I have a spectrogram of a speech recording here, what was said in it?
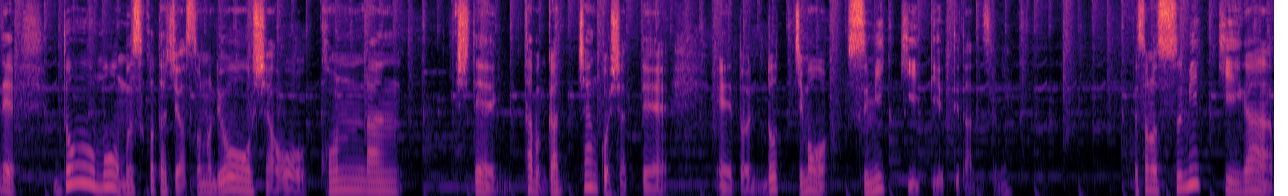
でどうも息子たちはその両者を混乱して多分ガッチャンコしちゃってえーとどっちもスミッキーって言ってたんですよねでそのスミッキーが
